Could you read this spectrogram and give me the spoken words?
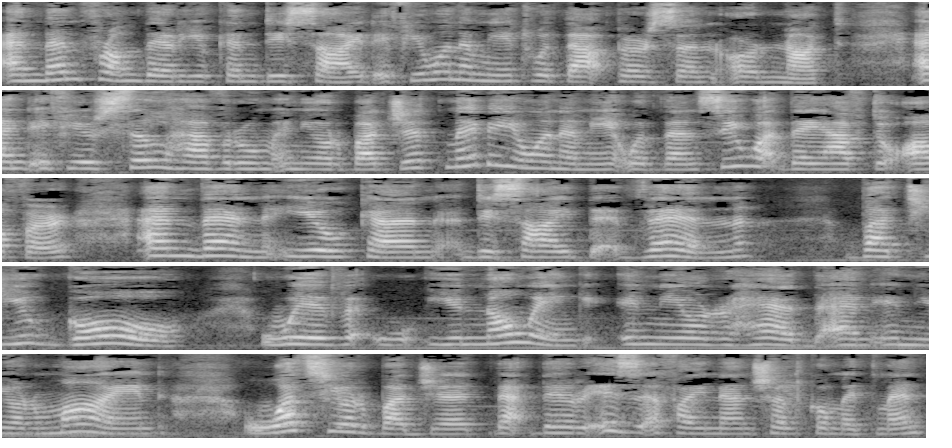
and then from there you can decide if you want to meet with that person or not. And if you still have room in your budget maybe you want to meet with them see what they have to offer and then you can decide then. But you go with you knowing in your head and in your mind what's your budget that there is a financial commitment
